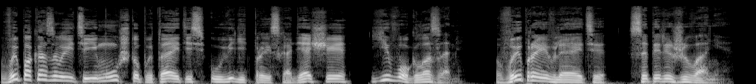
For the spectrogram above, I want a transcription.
вы показываете ему, что пытаетесь увидеть происходящее его глазами. Вы проявляете сопереживание.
